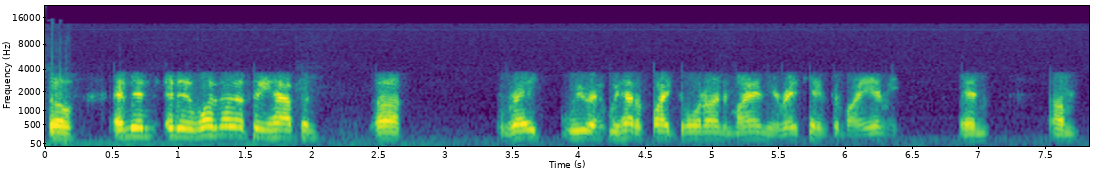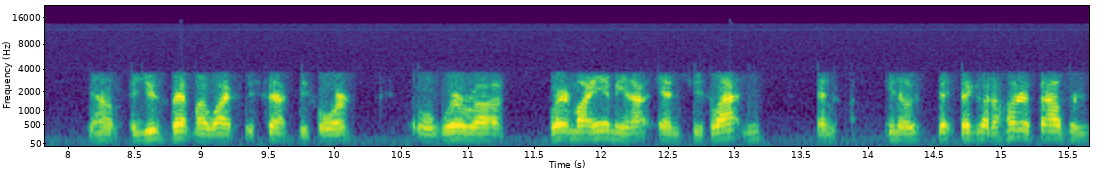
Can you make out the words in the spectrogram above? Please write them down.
So, and then and then one other thing happened. Uh, Ray, we were, we had a fight going on in Miami. Ray came to Miami, and um, you know, you've met my wife Lisette before. We're uh, we're in Miami, and, I, and she's Latin, and you know they, they got a hundred thousand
